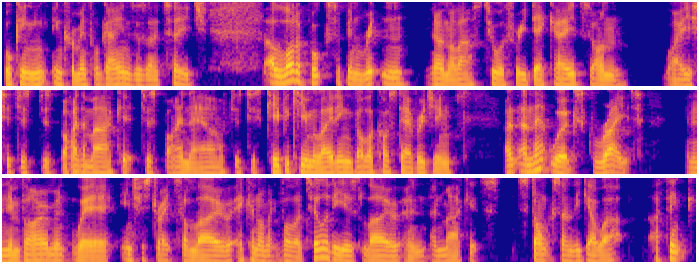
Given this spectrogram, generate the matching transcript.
booking incremental gains as I teach. A lot of books have been written, you know, in the last two or three decades on why you should just just buy the market, just buy now, just just keep accumulating, dollar cost averaging, and, and that works great in an environment where interest rates are low, economic volatility is low, and, and markets stonks only go up. I think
